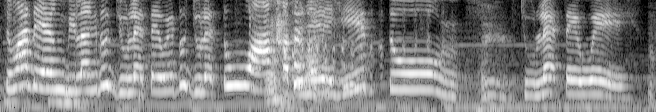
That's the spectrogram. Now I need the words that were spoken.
Cuma ada yang bilang itu Julek TW itu Julek tua katanya gitu. Julek TW 402.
